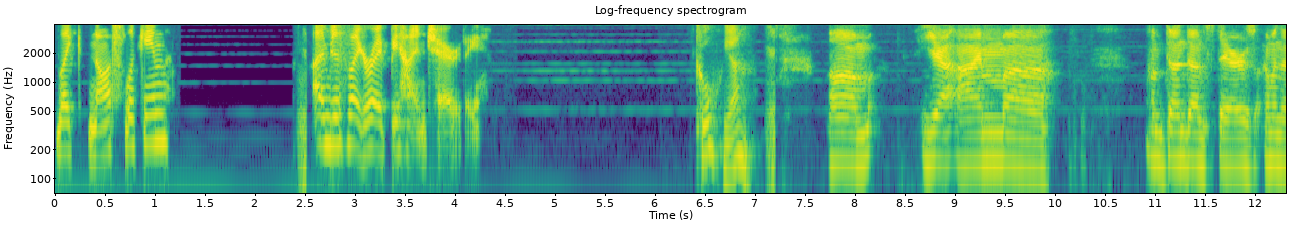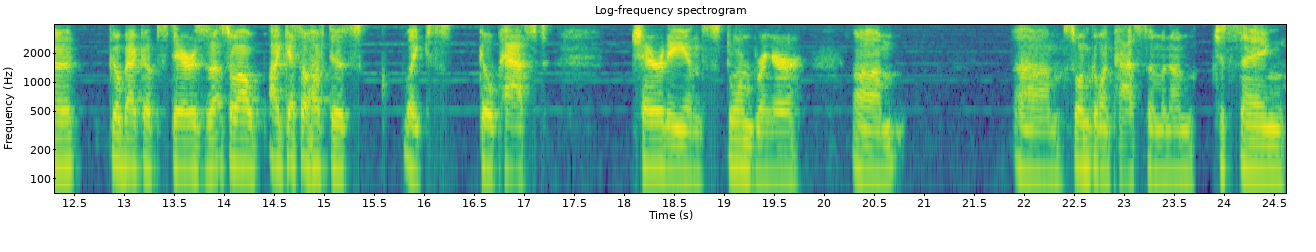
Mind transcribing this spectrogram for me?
like, not looking. I'm just, like, right behind Charity. Cool. Yeah. um yeah i'm uh i'm done downstairs i'm gonna go back upstairs so i'll i guess i'll have to like go past charity and stormbringer um um so i'm going past them and i'm just saying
